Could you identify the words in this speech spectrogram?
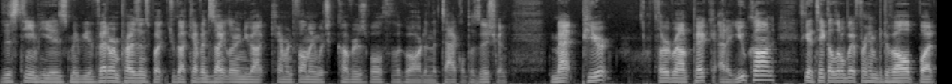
this team he is. Maybe a veteran presence, but you got Kevin Zeitler and you got Cameron Fleming, which covers both the guard and the tackle position. Matt Peart, third round pick out of UConn. It's going to take a little bit for him to develop, but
